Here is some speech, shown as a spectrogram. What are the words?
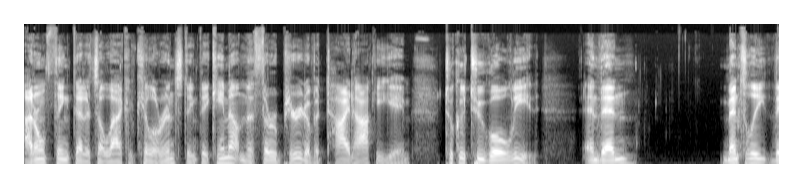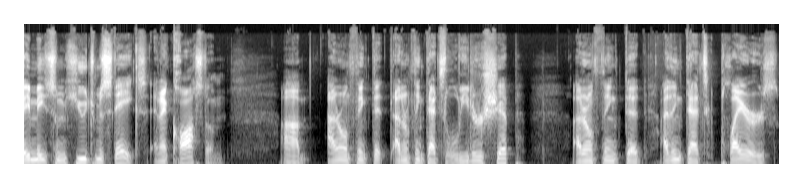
I don't think that it's a lack of killer instinct. They came out in the third period of a tied hockey game, took a two goal lead, and then mentally they made some huge mistakes, and it cost them. Um, I don't think that I don't think that's leadership. I don't think that I think that's players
